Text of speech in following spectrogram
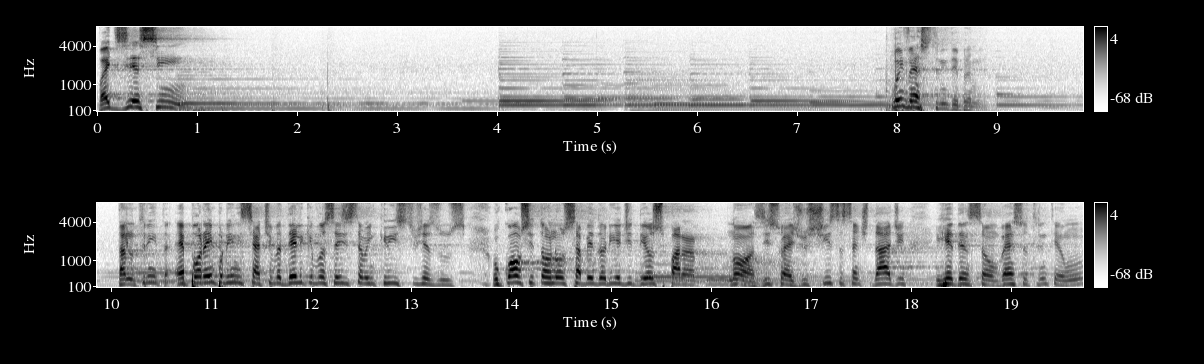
vai dizer assim: Põe verso 30 aí para mim. Está no 30? É porém por iniciativa dele que vocês estão em Cristo Jesus, o qual se tornou sabedoria de Deus para nós, isso é, justiça, santidade e redenção. Verso 31.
